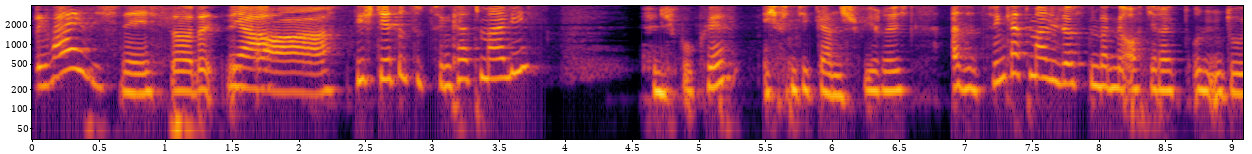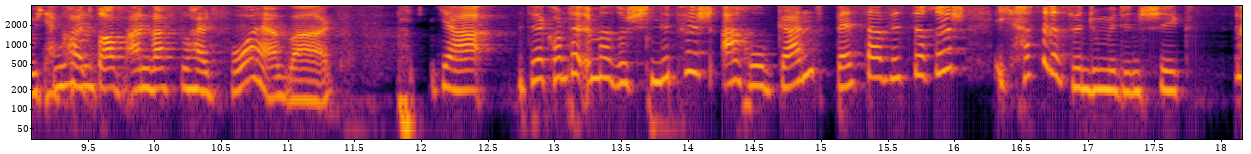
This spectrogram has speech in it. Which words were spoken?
weiß ich nicht, so. Das, Ja. Wie stehst du zu Zwinker-Smileys? Finde ich okay. Ich finde die ganz schwierig. Also Zwinker-Smiley läuft bei mir auch direkt unten durch. Ja, du kommt halt, drauf an, was du halt vorher sagst. ja, der kommt halt immer so schnippisch, arrogant, besserwisserisch. Ich hasse das, wenn du mir den schickst.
